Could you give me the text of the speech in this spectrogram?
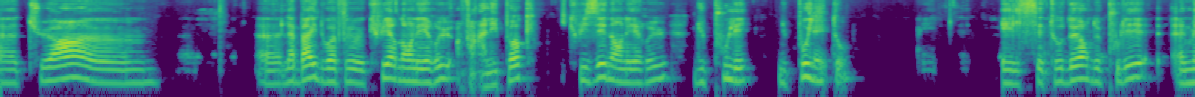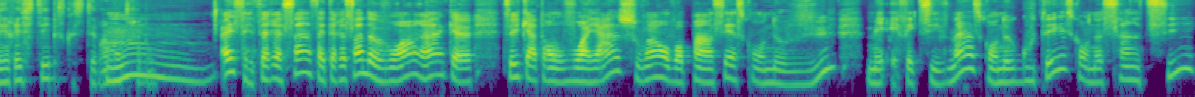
heu, tu as, hem, heu, là-bas, ils doivent, heu, cuire dans les rues enfin à l'époque, ils cuisaient dans les rues du poulet, du OK. pollito et cette odeur de poulet, elle m'est restée parce que c'était vraiment très bon. Mmh. Hey, c'est intéressant, c'est intéressant de voir, hein, que, tu sais, quand on voyage, souvent, on va penser à ce qu'on a vu, mais effectivement, ce qu'on a goûté, ce qu'on a senti,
